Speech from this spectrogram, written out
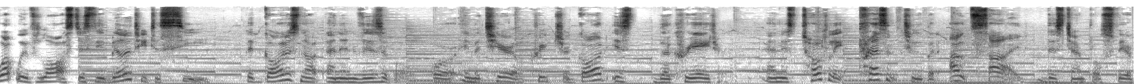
What we've lost is the ability to see that God is not an invisible or immaterial creature. God is the creator and is totally present to but outside this temporal sphere.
